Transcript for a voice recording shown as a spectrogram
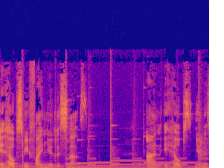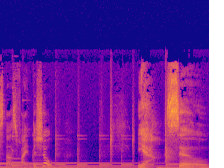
it helps me find new listeners and it helps new listeners find the show. Yeah, so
